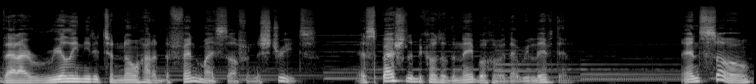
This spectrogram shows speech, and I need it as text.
that I really needed to know how to defend myself in the streets, especially because of the neighborhood that we lived in. And so,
